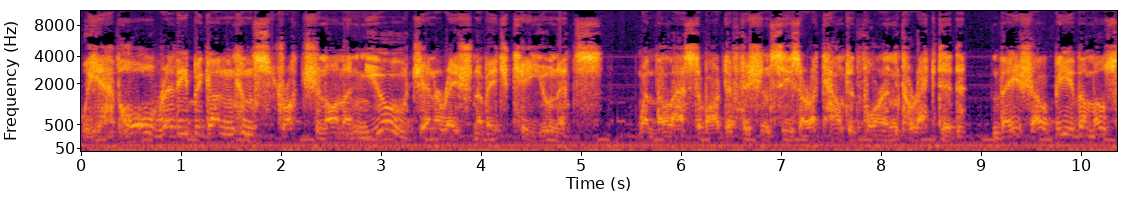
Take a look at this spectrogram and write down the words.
We have already begun construction on a new generation of HK units. When the last of our deficiencies are accounted for and corrected, they shall be the most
